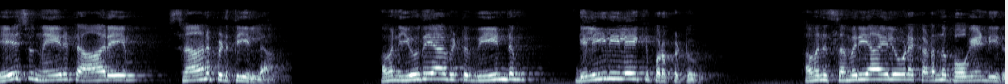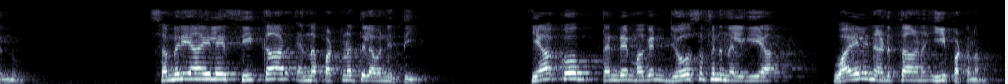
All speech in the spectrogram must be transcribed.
യേശു നേരിട്ട് ആരെയും സ്നാനപ്പെടുത്തിയില്ല. അവൻ യൂതയ വിട്ട് വീണ്ടും ഗലീലിയിലേക്ക് പുറപ്പെട്ടു. അവന് സമരിയായിലൂടെ കടന്നു പോകേണ്ടിയിരുന്നു സമരിയായിലെ സീക്കാർ എന്ന പട്ടണത്തിൽ അവൻ എത്തി യാക്കോബ് തന്റെ മകൻ ജോസഫിന് നൽകിയ വയലിനടുത്താണ് ഈ പട്ടണം.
